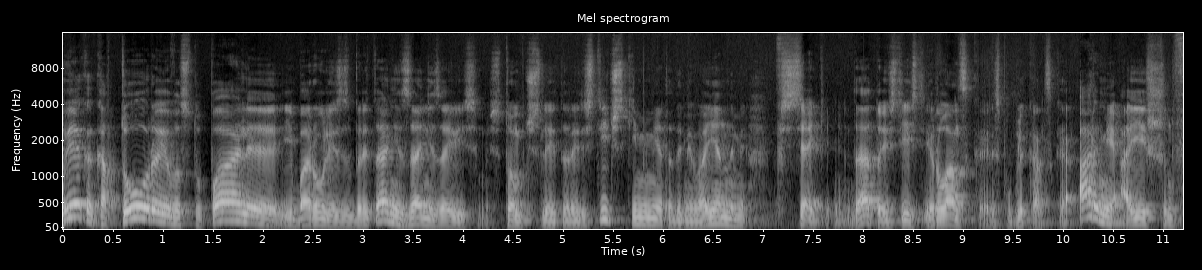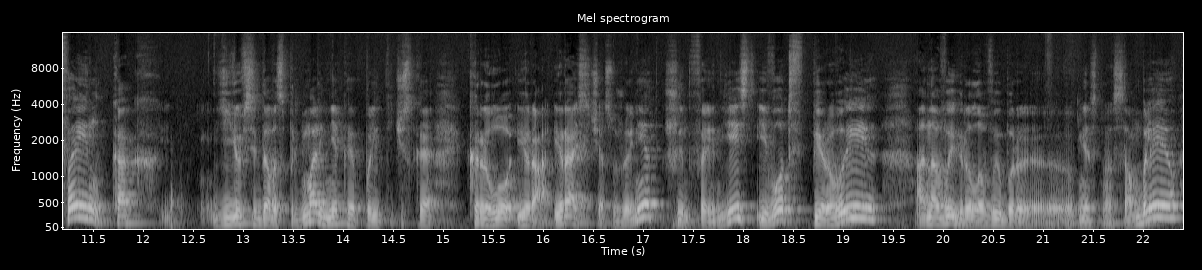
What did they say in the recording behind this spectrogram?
века, которые выступали и боролись с Британией за независимость, в том числе и террористическими методами, военными, всякими. Да? То есть есть ирландская республиканская армия, а есть Шинфейн, как ее всегда воспринимали некое политическое крыло Ира. Ира сейчас уже нет, Шинфейн есть. И вот впервые она выиграла выборы в местную ассамблею,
